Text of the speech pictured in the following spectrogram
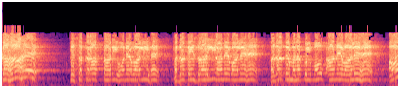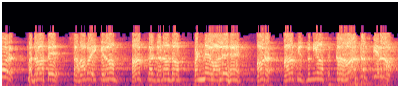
کہاں ہے؟ کہ سکرات تاری ہونے والی ہے۔ حضرت اسرائیل آنے والے ہیں۔ حضرت ملک الموت آنے والے ہیں۔ اور حضرات صحابہ کرام آپ کا جنازہ پڑھنے والے ہیں۔ اور آپ اس دنیا سے کہاں تذکرہ؟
